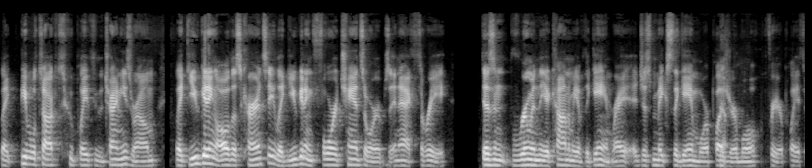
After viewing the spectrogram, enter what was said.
like people talked who played through the chinese realm like you getting all this currency like you getting four chance orbs in act three doesn't ruin the economy of the game right? It just makes the game more pleasurable for your playthrough.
